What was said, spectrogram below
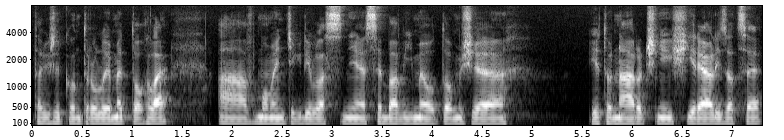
takže kontrolujeme tohle. A v momentě, kdy vlastně se bavíme o tom, že je to náročnější realizace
